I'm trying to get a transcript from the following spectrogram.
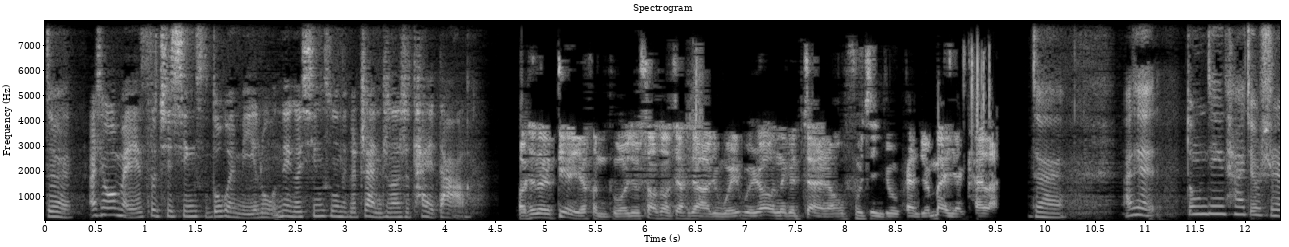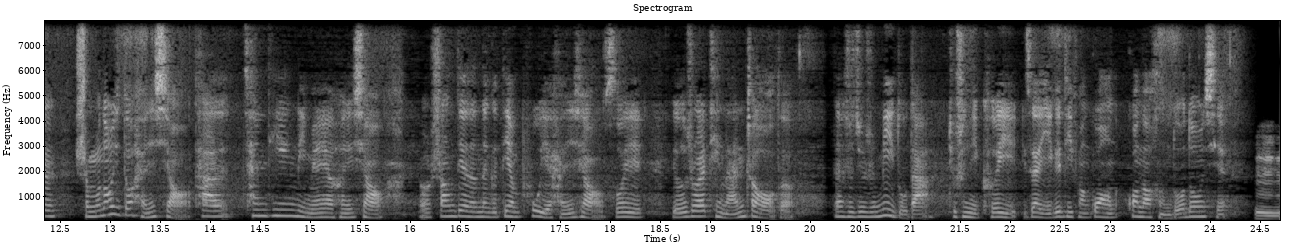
对，而且我每一次去新宿都会迷路，那个新宿那个站真的是太大了。而且那个店也很多，就上上下下就围围绕那个站，然后附近就感觉蔓延开来。对，而且东京它就是什么东西都很小，它餐厅里面也很小，然后商店的那个店铺也很小，所以有的时候还挺难找的。但是就是密度大，就是你可以在一个地方逛逛到很多东西。嗯嗯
